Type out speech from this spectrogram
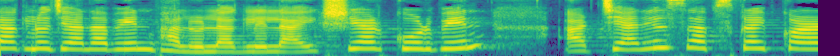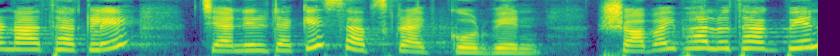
লাগল জানাবেন, ভালো লাগলে লাইক, শেয়ার করবেন, আর চ্যানেল সাবস্ক্রাইব করা না থাকলে চ্যানেলটাকে সাবস্ক্রাইব করবেন। সবাই ভালো থাকবেন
